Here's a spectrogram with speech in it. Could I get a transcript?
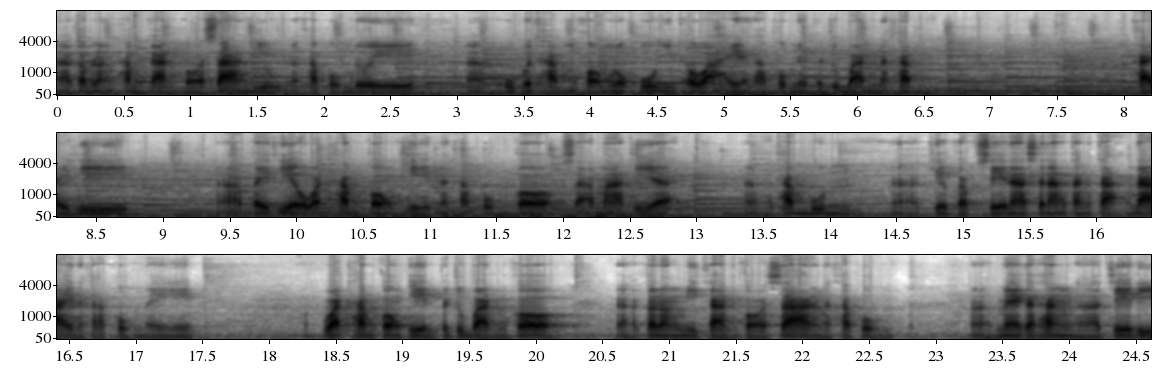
อ่ากำลังทำการก่อสร้างอยู่นะครับผมโดยอุปถัมภ์ของหลวงปู่อินทวายนะครับ ผมในปัจจุบันนะครับ ใครที่ไปเที่ยววัดถ้ำกองเพลนะครับ ผมก็สามารถที่จะอ่าทำบุญ เกี่ยวกับเสนาสนะต่างๆ ได้นะครับผมในวัดถ้ำกองเพลปัจจุบันก็กำลังมีการก่อสร้างนะครับผมแม้กระทั่งเจดี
